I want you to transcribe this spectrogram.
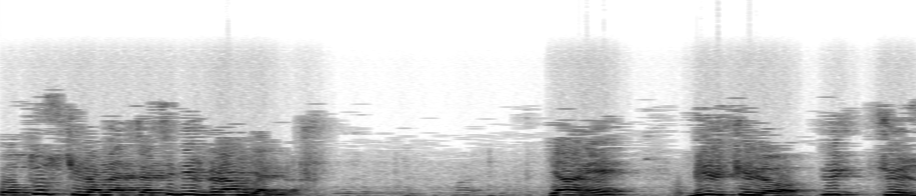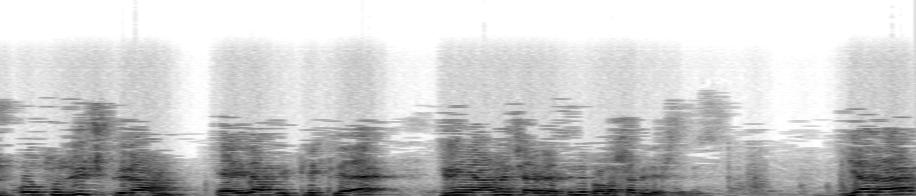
30 kilometresi bir gram geliyor. Yani 1 kilo 333 gram elyaf iplikle dünyanın çevresini dolaşabilirsiniz. Ya da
